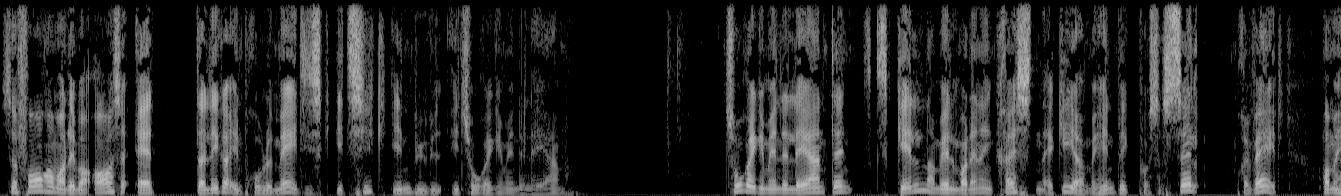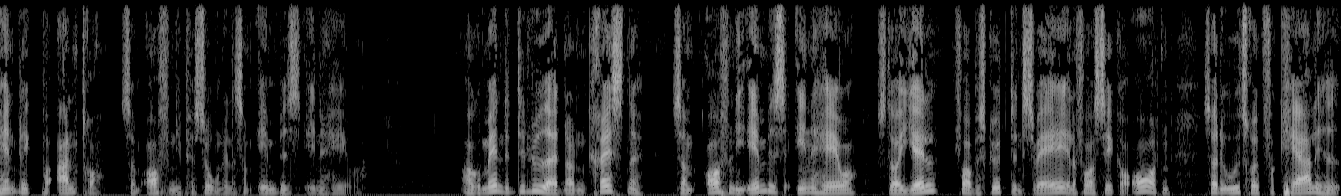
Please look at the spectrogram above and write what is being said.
Så forekommer det mig også, at der ligger en problematisk etik indbygget i to læreren. To læren, den skældner mellem, hvordan en kristen agerer med henblik på sig selv, privat, og med henblik på andre som offentlig person eller som embedsindehaver. Argumentet det lyder, at når den kristne som offentlig embedsindehaver slår ihjel for at beskytte den svage eller for at sikre orden, så er det udtryk for kærlighed.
